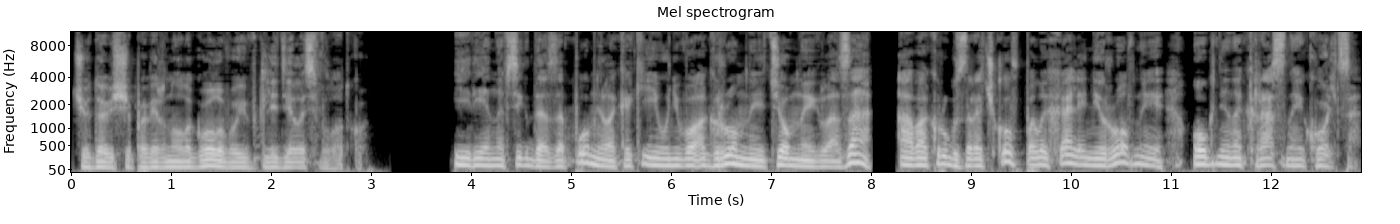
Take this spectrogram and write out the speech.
Чудовище повернуло голову и вгляделось в лодку. Ирия навсегда запомнила, какие у него огромные темные глаза, а вокруг зрачков полыхали неровные огненно-красные кольца.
